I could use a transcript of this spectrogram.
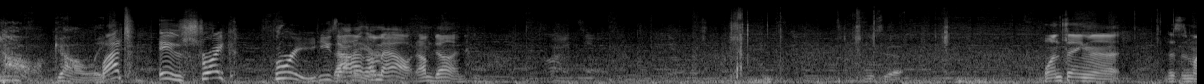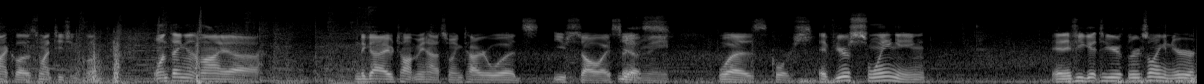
Oh, golly. That is strike three. He's out. I, Of here. I'm out. I'm done. Let me see that. One thing that this is my club, it's my teaching club. One thing that my uh, the guy who taught me how to swing, Tiger Woods, used to always say Yes. to me was, Of course. if you're swinging, and if you get to your through swing and you're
